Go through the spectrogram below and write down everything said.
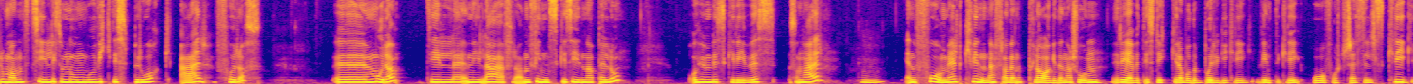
romanen sier liksom noe om hvor viktig språk er for oss. Eh, mora til eh, Nila er fra den finske siden av Pello, og hun beskrives sånn her. Mm. En fåmælt kvinne fra denne plagede nasjonen, revet i stykker av både borgerkrig, vinterkrig og fortsettelseskrig.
